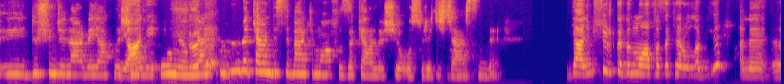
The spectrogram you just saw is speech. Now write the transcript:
e, düşünceler ve yaklaşımlar yani olmuyor. Şöyle, yani kadın da kendisi belki muhafazakarlaşıyor o süreç içerisinde. Yani bir sürü kadın muhafazakar olabilir. Hani e,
